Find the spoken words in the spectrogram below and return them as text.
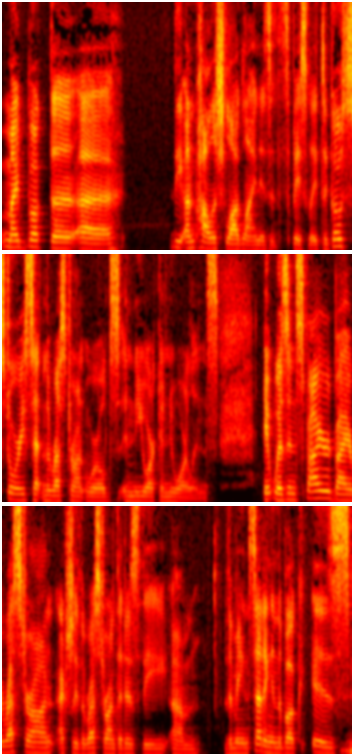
my book, the uh, the unpolished logline is it's basically it's a ghost story set in the restaurant worlds in New York and New Orleans. It was inspired by a restaurant. Actually, the restaurant that is the um, the main setting in the book is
